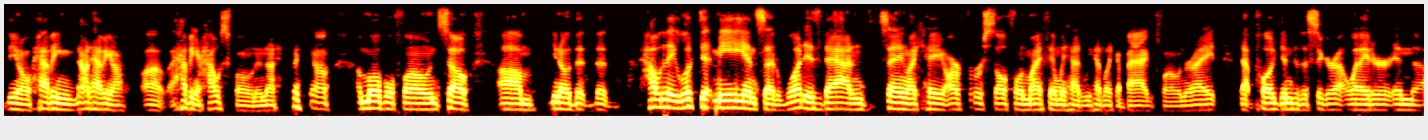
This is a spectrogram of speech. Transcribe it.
you know having not having a uh, having a house phone and not having a, a mobile phone. So um, you know the the how they looked at me and said, "What is that?" and saying like, "Hey, our first cell phone my family had, we had like a bag phone, right? That plugged into the cigarette lighter in the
